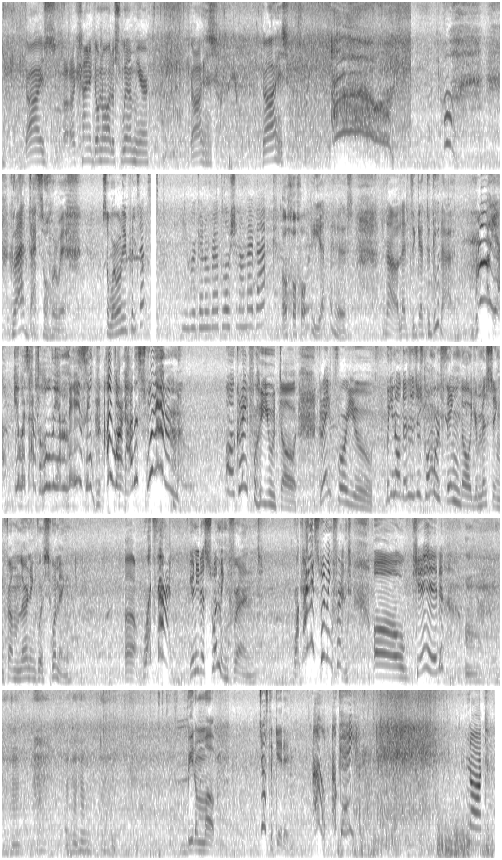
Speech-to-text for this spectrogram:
guys, I, kind of don't know how to swim here. Guys, guys. Oh! Oh. Glad that's over with. So where were we, princess? You were gonna rub lotion on my back? Oh, yes. Now let's get to do that. Mario, it was absolutely amazing. I learned how to swim great for you, though. Great for you. But you know, there's just one more thing, though, you're missing from learning with swimming. Uh, what's that? You need a swimming friend. What kind of swimming friend? Oh, kid. Beat him up. Just a kidding. Oh, okay. Not.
